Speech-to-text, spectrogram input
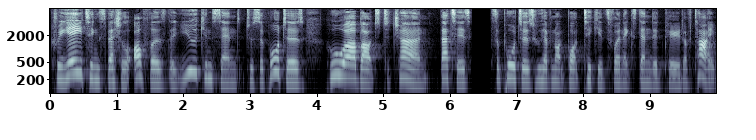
creating special offers that you can send to supporters who are about to churn. That is, supporters who have not bought tickets for an extended period of time.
